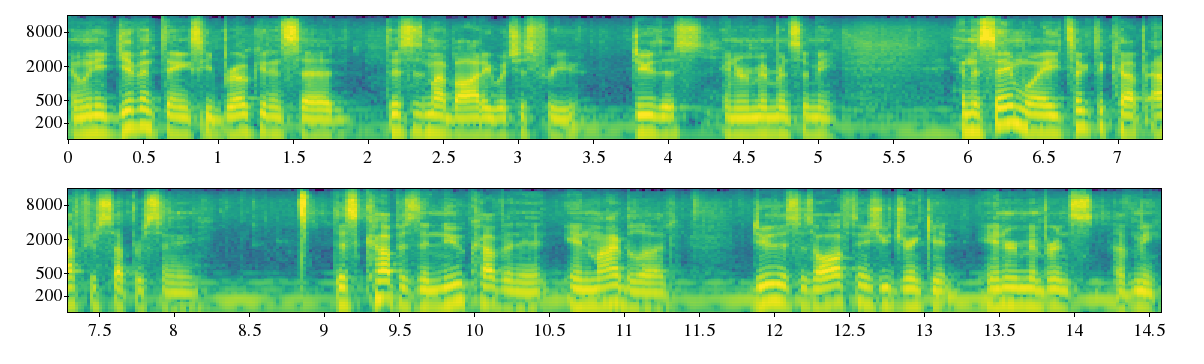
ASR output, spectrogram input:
And when he had given thanks, he broke it and said, This is my body, which is for you. Do this in remembrance of me. In the same way, he took the cup after supper, saying, This cup is the new covenant in my blood. Do this as often as you drink it in remembrance of me.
